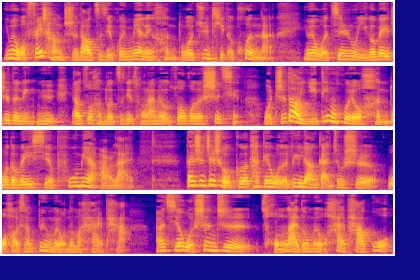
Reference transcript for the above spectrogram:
因为我非常知道自己会面临很多具体的困难，因为我进入一个未知的领域，要做很多自己从来没有做过的事情，我知道一定会有很多的威胁扑面而来。但是这首歌它给我的力量感就是，我好像并没有那么害怕，而且我甚至从来都没有害怕过。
